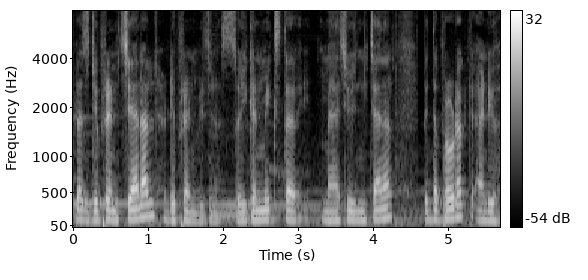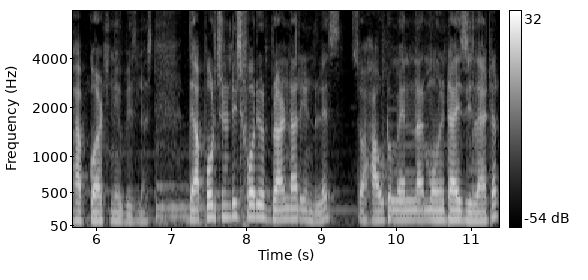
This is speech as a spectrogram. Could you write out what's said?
plus different channel different business. So you can mix the match using channel with the product and you have got new business. The opportunities for your brand are endless. So how to monetize later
